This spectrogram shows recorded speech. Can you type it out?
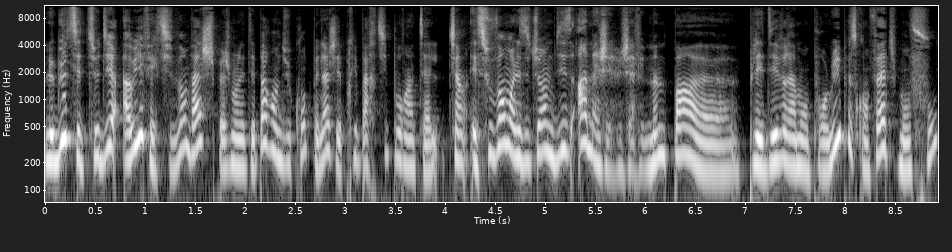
Le but c'est de se dire ah oui effectivement vache bah, je m'en étais pas rendu compte mais là j'ai pris parti pour un tel. Tiens et souvent moi les étudiants me disent ah mais j'avais même pas euh, plaidé vraiment pour lui parce qu'en fait je m'en fous.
